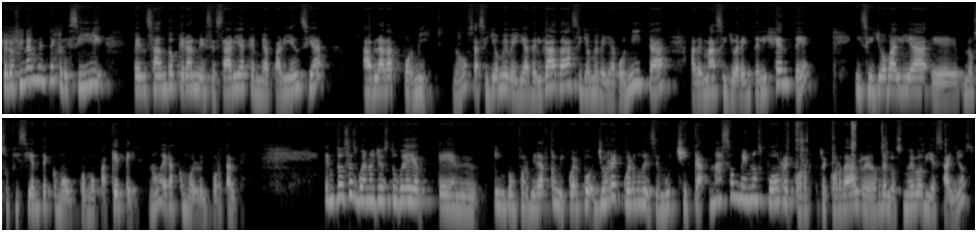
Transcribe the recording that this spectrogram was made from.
Pero finalmente crecí pensando que era necesaria que mi apariencia hablara por mí, ¿no? O sea, si yo me veía delgada, si yo me veía bonita, además si yo era inteligente, y si yo valía eh, lo suficiente como, como paquete, ¿no? Era como lo importante. Entonces, bueno, yo estuve en inconformidad con mi cuerpo. Yo recuerdo desde muy chica, más o menos puedo recordar alrededor de los 9 o 10 años,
